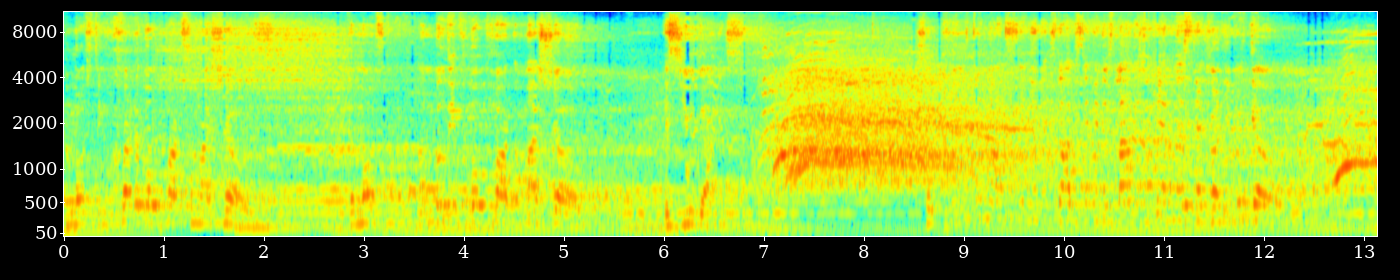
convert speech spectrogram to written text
the most incredible parts of my shows, the most unbelievable part of my show is you guys. So please do not sing and stop singing as loud as you can this next one. Here we go.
